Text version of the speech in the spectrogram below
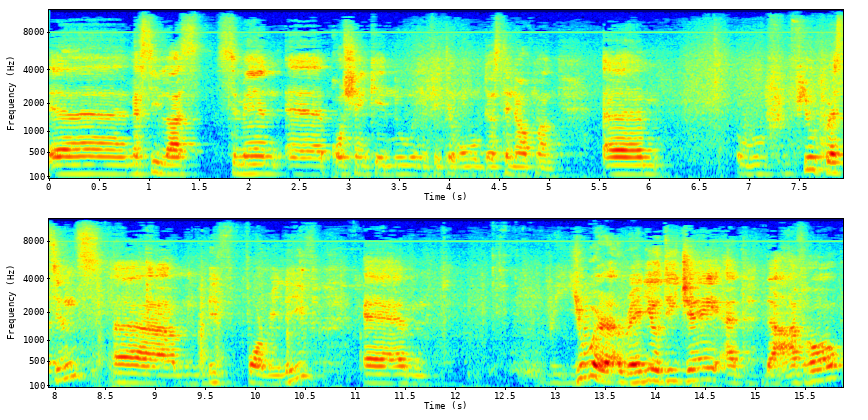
Euh, merci la semaine prochaine que nous inviterons Dustin Hoffman. Few questions um, before we leave. Um, you were a radio DJ at the Avro.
